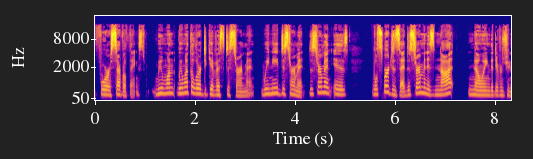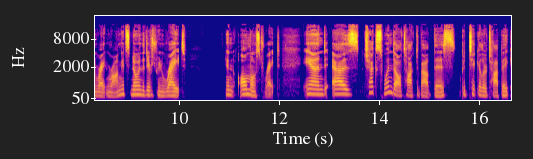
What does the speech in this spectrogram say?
for several things. We want we want the Lord to give us discernment. We need discernment. Discernment is well Spurgeon said, discernment is not knowing the difference between right and wrong. It's knowing the difference between right and almost right. And as Chuck Swindoll talked about this particular topic,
